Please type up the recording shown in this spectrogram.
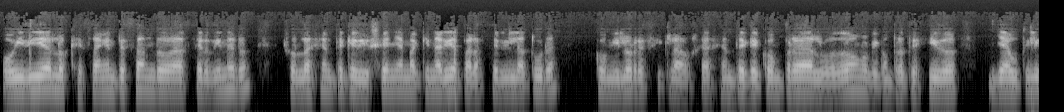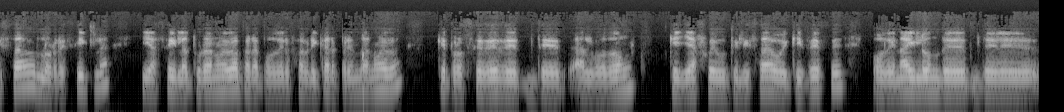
hoy día los que están empezando a hacer dinero son la gente que diseña maquinaria para hacer hilatura con hilo reciclado. O sea, gente que compra algodón o que compra tejido ya utilizado, lo recicla y hace hilatura nueva para poder fabricar prenda nueva que procede de, algodón que ya fue utilizado X veces o de nylon de,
